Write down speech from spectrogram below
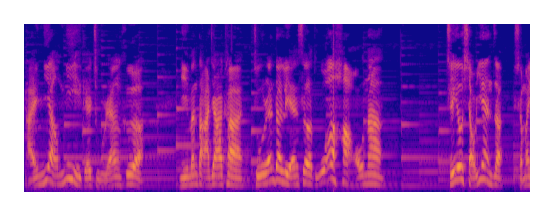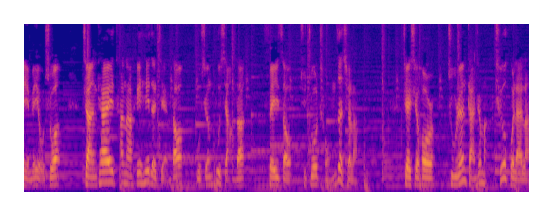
还酿蜜给主人喝。你们大家看，主人的脸色多好呢。只有小燕子什么也没有说。展开他那黑黑的剪刀，不声不响的飞走去捉虫子去了。这时候，主人赶着马车回来了，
